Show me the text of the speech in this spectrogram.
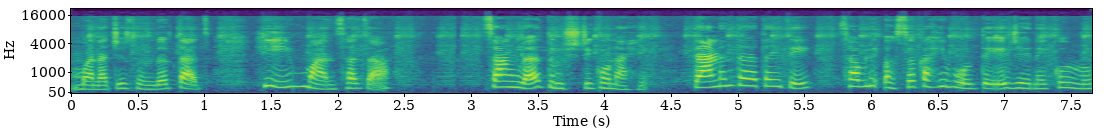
मनाची सुंदरताच ही माणसाचा चांगला दृष्टिकोन आहे. त्यानंतर आता इथे सावली असं काही बोलते जेणेकरून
